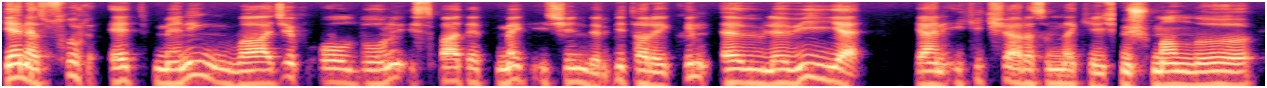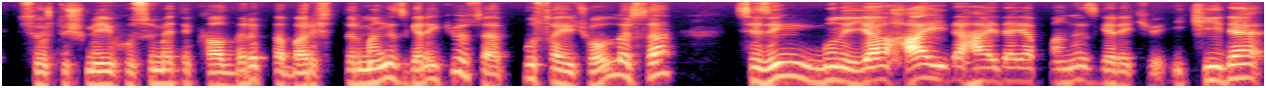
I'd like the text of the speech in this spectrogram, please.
gene sulh etmenin vacip olduğunu ispat etmek içindir. Bir tarikil evleviye yani iki kişi arasındaki düşmanlığı, sürtüşmeyi, husumeti kaldırıp da barıştırmanız gerekiyorsa bu sayı çoğulursa sizin bunu ya hayda hayda yapmanız gerekiyor. İkiyi de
